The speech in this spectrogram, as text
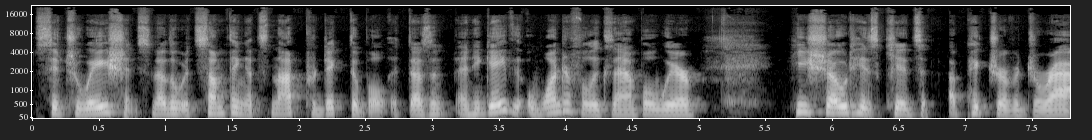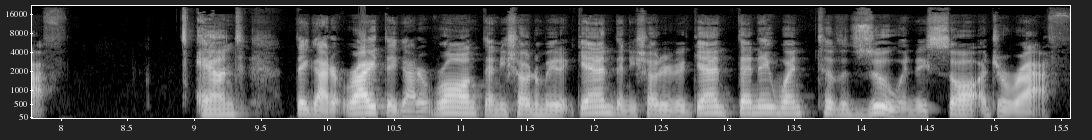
situations. In other words, something that's not predictable. It doesn't. And he gave a wonderful example where he showed his kids a picture of a giraffe and they got it right, they got it wrong. Then he showed them it again, then he showed it again. Then they went to the zoo and they saw a giraffe.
